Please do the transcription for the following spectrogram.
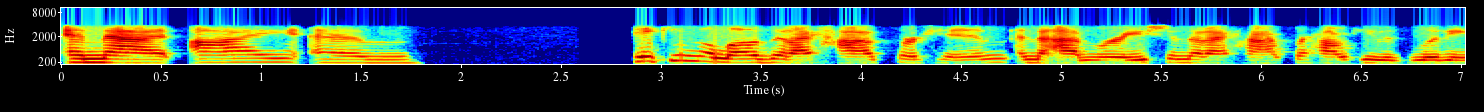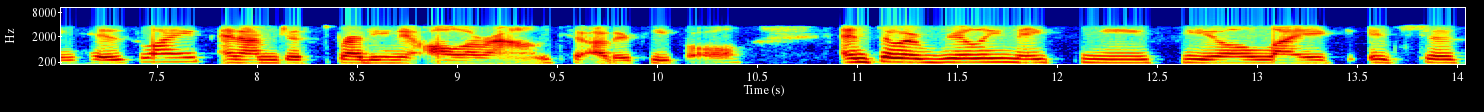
And that I am taking the love that I have for him and the admiration that I have for how he was living his life, and I'm just spreading it all around to other people. And so it really makes me feel like it's just,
